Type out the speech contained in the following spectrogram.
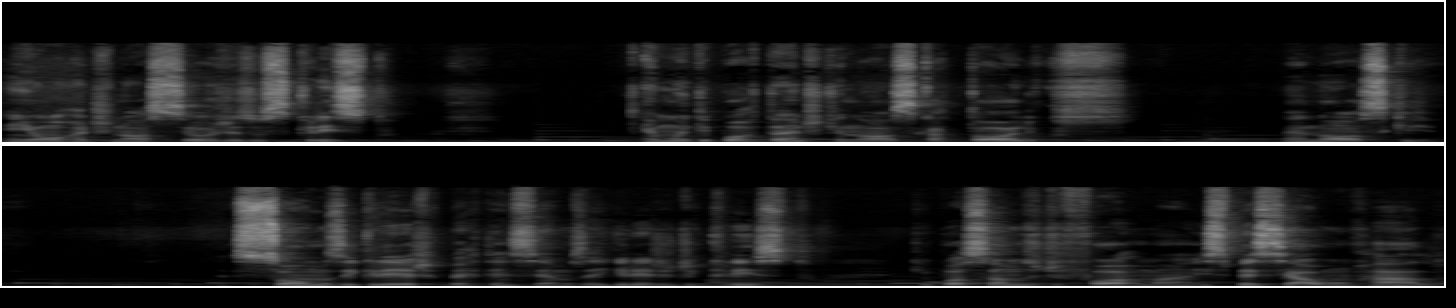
em honra de nosso Senhor Jesus Cristo, é muito importante que nós católicos, né, nós que somos igreja, pertencemos à Igreja de Cristo, que possamos de forma especial honrá-lo,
